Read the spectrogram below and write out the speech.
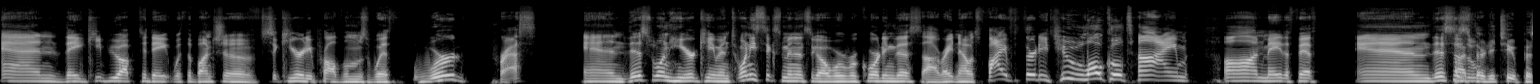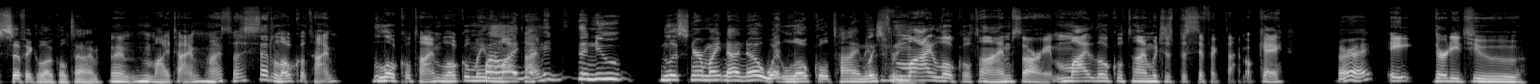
and they keep you up to date with a bunch of security problems with WordPress. And this one here came in 26 minutes ago. We're recording this uh, right now. It's 5:32 local time on May the 5th, and this is 532 Pacific local time. uh, my time. I said local time. Local time. Local means my time. it- the new listener might not know what local time is for you. my local time. Sorry, my local time, which is Pacific time. Okay. All right. 832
